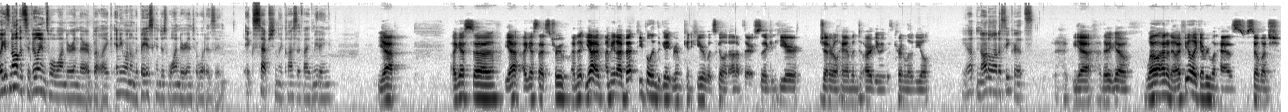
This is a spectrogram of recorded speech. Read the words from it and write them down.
Like it's not that civilians will wander in there, but like anyone on the base can just wander into what is an exceptionally classified meeting. yeah. I guess, uh, yeah, I guess that's true. And it, yeah, I mean, I bet people in the gate room can hear what's going on up there, so they can hear General Hammond arguing with Colonel O'Neill. Yep, not a lot of secrets. Yeah, there you go. Well, I don't know. I feel like everyone has so much.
